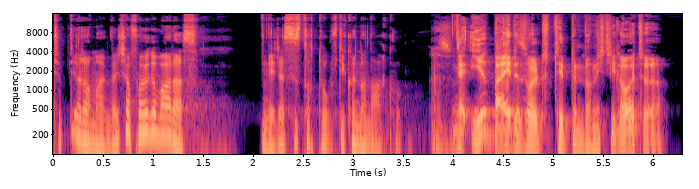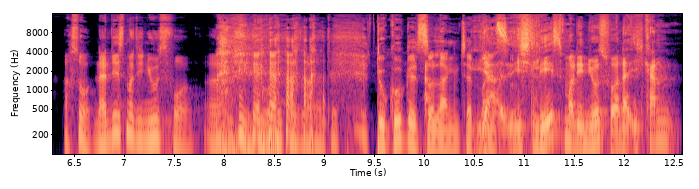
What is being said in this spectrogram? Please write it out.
Tippt ihr doch mal. In welcher Folge war das? Nee, das ist doch doof. Die können doch nachgucken. Also. Ja, ihr beide solltet tippen, doch nicht die Leute. Ach so, na, lies mal die News vor. Äh, du googelst so lange, Tipp. Ja, ich lese mal die News vor. Ich kann.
